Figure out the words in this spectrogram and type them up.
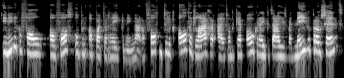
in ieder geval alvast op een aparte rekening. Nou, dat valt natuurlijk altijd lager uit, want ik heb ook reportages met 9%.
